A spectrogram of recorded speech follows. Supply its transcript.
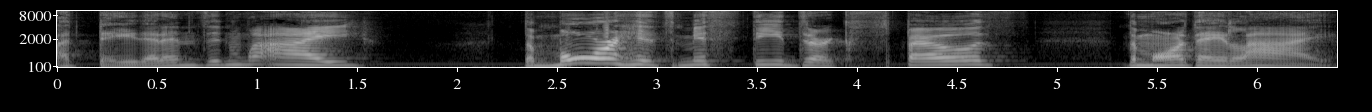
a day that ends in Y. The more his misdeeds are exposed, the more they lie.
